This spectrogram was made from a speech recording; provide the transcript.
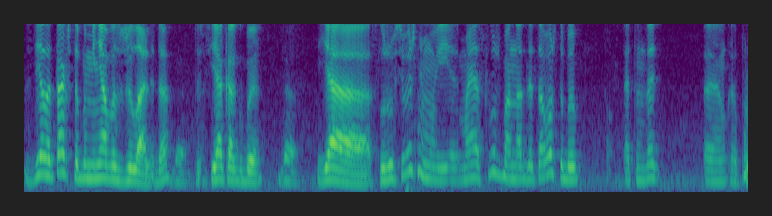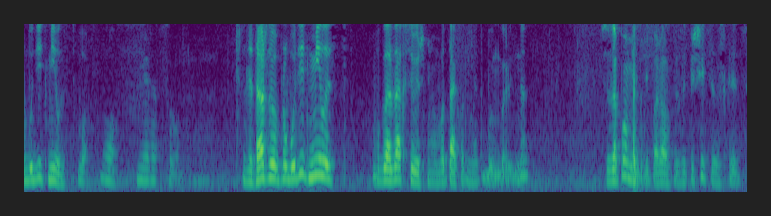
сделать так, чтобы меня возжелали, да? Да. То есть я как бы, Да. я служу Всевышнему, и моя служба, она для того, чтобы, это называть, э, как пробудить милость. Вот. О. Для того, чтобы пробудить милость в глазах Всевышнего. Вот так вот мы это будем говорить, да? Все запомните, пожалуйста, запишите, так сказать.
